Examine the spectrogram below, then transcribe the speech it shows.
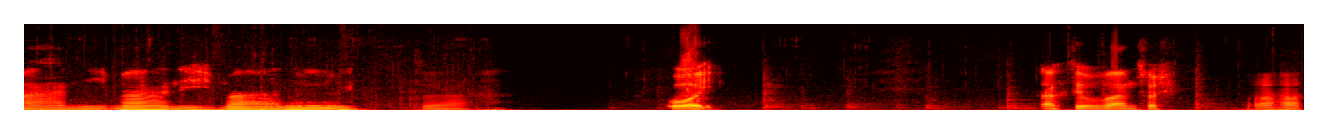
Money, money, money. Te. Oj! Aktywowałem coś. Aha.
